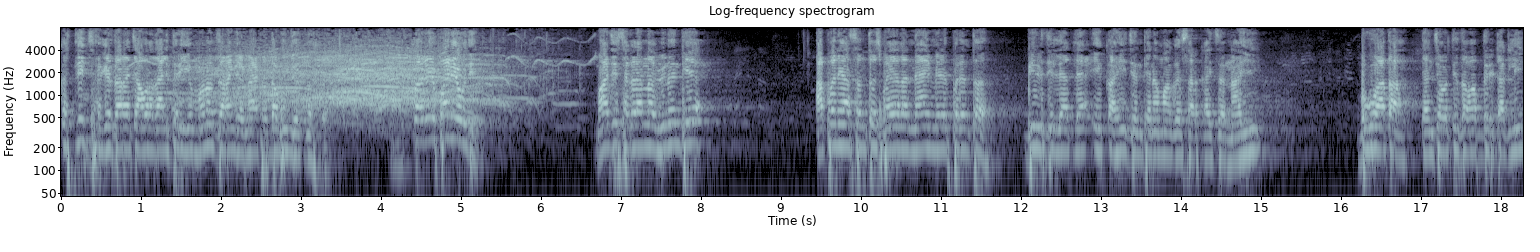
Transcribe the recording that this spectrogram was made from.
कसलीच जागीरदाराची आवरात आली तरी मनोज जरांगे मॅटर दाबून देत नसतो. कधी पण येऊ दे. माझी सगळ्यांना विनंती आहे आपण या संतोष भाईला न्याय मिळेपर्यंत बीड जिल्ह्यातल्या एकाही जनतेनं मागं सरकायचं नाही. बघू आता त्यांच्यावरती जबाबदारी टाकली.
